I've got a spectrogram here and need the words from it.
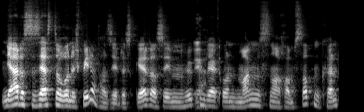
Ja, dass das erst eine Runde später passiert ist, gell? Dass eben Hülkenberg ja. und Magnus noch am stoppen können.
